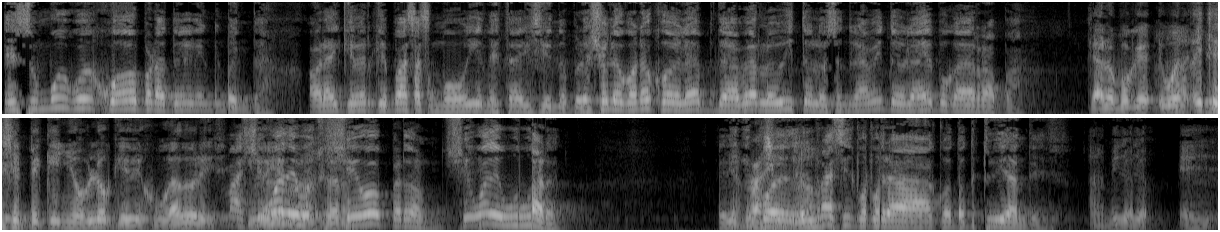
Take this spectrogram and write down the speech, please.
es un muy buen jugador para tener en cuenta. Ahora hay que ver qué pasa, como bien está diciendo, pero yo lo conozco de, de haberlo visto en los entrenamientos de la época de Rapa. Claro, porque bueno, este es el pequeño bloque de jugadores. llegó, a llegó, perdón, llegó a debutar el, equipo del Racing contra, contra estudiantes. Ah, mira. Eh,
